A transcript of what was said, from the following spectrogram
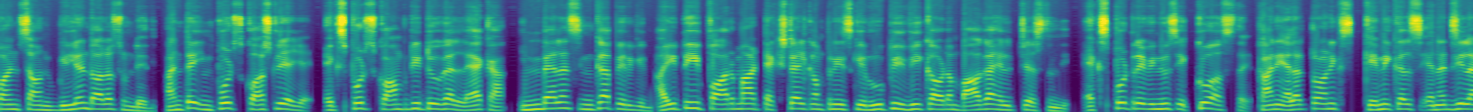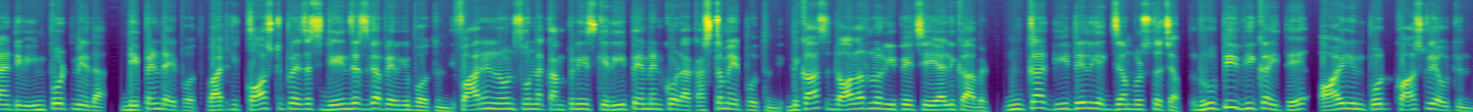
point seven billion dollars ఉండేది. అంటే ఇంపోర్ట్స్ కాస్ట్లీ అయ్యాయి. ఎక్స్పోర్ట్స్ కాంపిటేటివ్గా లేక ఇంబ్యాలెన్స్ ఇంకా పెరిగింది. ఐటీ ఫార్మా టెక్స్టైల్ కంపెనీస్కి రూపీ వీక్ అవడం బాగా హెల్ప్ చేస్తుంది. ఎక్స్పోర్ట్ రెవెన్యూస్ ఎక్కువ వస్తాయి. కానీ ఎలక్ట్రానిక్స్ కెమికల్స్ ఎనర్జీ లాంటివి ఇంపోర్ట్ మీద డిపెండ్ అయిపోతుంది వాటికి కాస్ట్ ప్రైజెస్ డేంజర్స్గా పెరిగిపోతుంది. ఫారిన్ లోన్స్ ఉన్న కంపెనీస్కి రీపేమెంట్ కూడా కష్టమైపోతుంది. బికాస్ డాలర్లో రీపే చేయాలి కాబట్టి. ఇంకా డీటెయిల్ ఎగ్జాంపుల్స్తో చెప్ రూపీ వీక్ అయితే ఆయిల్ ఇంపోర్ట్ కాస్ట్లీ అవుతుంది.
